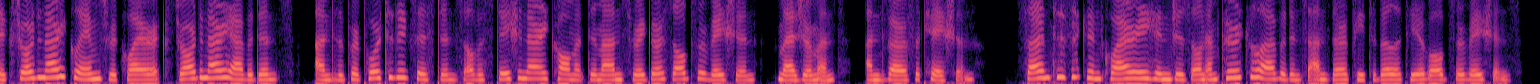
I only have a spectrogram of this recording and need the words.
Extraordinary claims require extraordinary evidence, and the purported existence of a stationary comet demands rigorous observation, measurement, and verification. Scientific inquiry hinges on empirical evidence and the repeatability of observations,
